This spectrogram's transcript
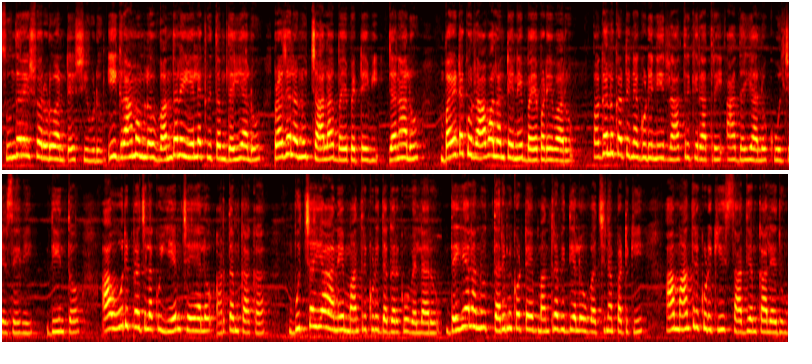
సుందరేశ్వరుడు అంటే శివుడు. ఈ గ్రామంలో వందల ఏళ్ళ క్రితం దెయ్యాలు ప్రజలను చాలా భయపెట్టేవి. జనాలు బయటకు రావాలంటేనే భయపడేవారు. పగలు కట్టిన గుడిని రాత్రికి రాత్రి ఆ దయ్యాలు కూల్చేసేవి. దీంతో ఆ ఊరి ప్రజలకు ఏం చేయాలో అర్థం కాక బుచ్చయ్య అనే మాంత్రికుడి దగ్గరకు వెళ్ళారు. దెయ్యాలను తరిమి కొట్టే మంత్ర విద్యలు వచ్చినప్పటికీ ఆ మాంత్రికుడికి సాధ్యం కాలేదు.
